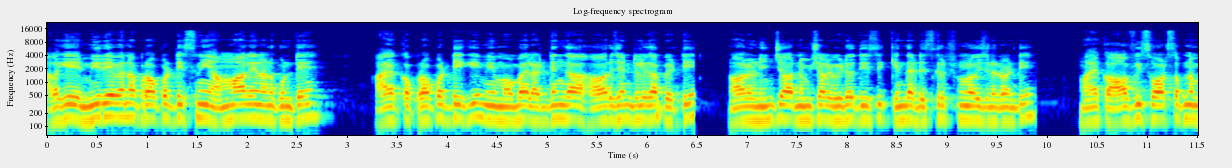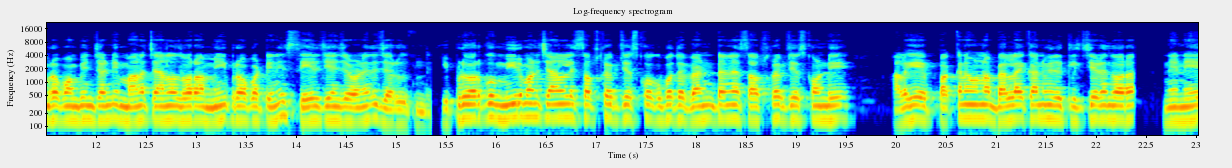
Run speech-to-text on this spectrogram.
అలాగే మీరు ప్రాపర్టీస్ని అమ్మాలి అని అనుకుంటే ఆ యొక్క ప్రాపర్టీకి మీ మొబైల్ అడ్డంగా హారిజెంటల్గా పెట్టి నాలుగు నుంచి ఆరు నిమిషాల వీడియో తీసి కింద డిస్క్రిప్షన్లో ఇచ్చినటువంటి మా యొక్క ఆఫీస్ వాట్సాప్ నెంబర్ పంపించండి. మన ఛానల్ ద్వారా మీ ప్రాపర్టీని సేల్ చేయించడం అనేది జరుగుతుంది. ఇప్పటి వరకు మీరు మన ఛానల్ని సబ్స్క్రైబ్ చేసుకోకపోతే వెంటనే సబ్స్క్రైబ్ చేసుకోండి. అలాగే పక్కనే ఉన్న బెల్ ఐకాన్ మీద క్లిక్ చేయడం ద్వారా నేను ఏ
